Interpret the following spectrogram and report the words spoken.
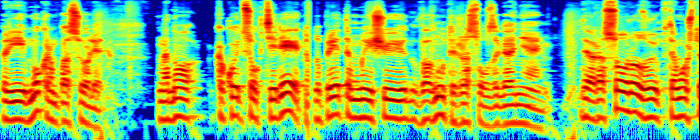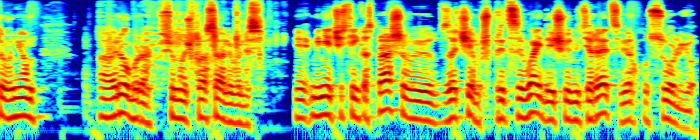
При мокром посоле оно какой-то сок теряет, но при этом мы еще и вовнутрь рассол загоняем. Да, рассол розовый, потому что в нем э, ребра всю ночь просаливались. И меня частенько спрашивают, зачем шприцевать, да еще и натирать сверху солью.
